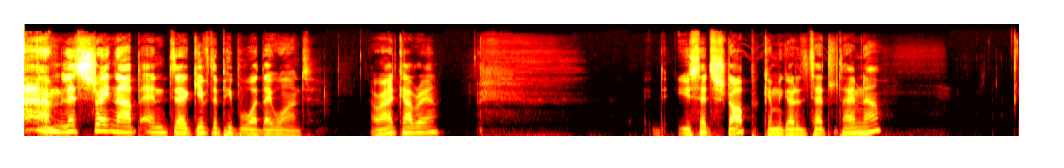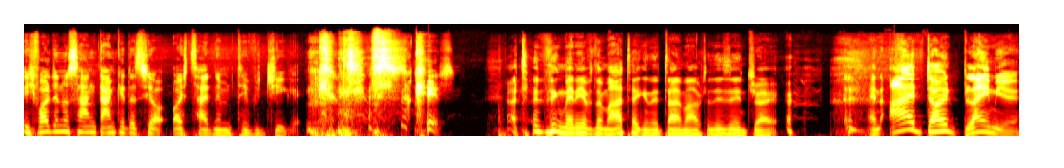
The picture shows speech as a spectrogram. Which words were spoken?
um, let's straighten up and uh, give the people what they want. All right, Gabriel? You said stop. Can we go to the settle time now? Ich wollte nur sagen, danke, dass ihr euch Zeit nehmt, TVG. okay. I don't think many of them are taking the time after this intro. and I don't blame you.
